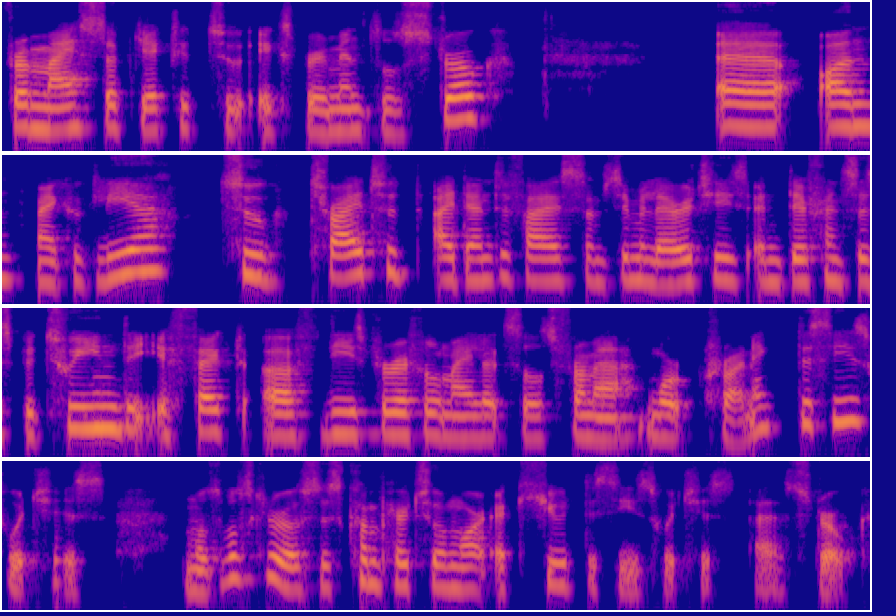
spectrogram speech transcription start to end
from mice subjected to experimental stroke uh, on microglia to try to identify some similarities and differences between the effect of these peripheral myeloid cells from a more chronic disease, which is multiple sclerosis, compared to a more acute disease, which is a stroke.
